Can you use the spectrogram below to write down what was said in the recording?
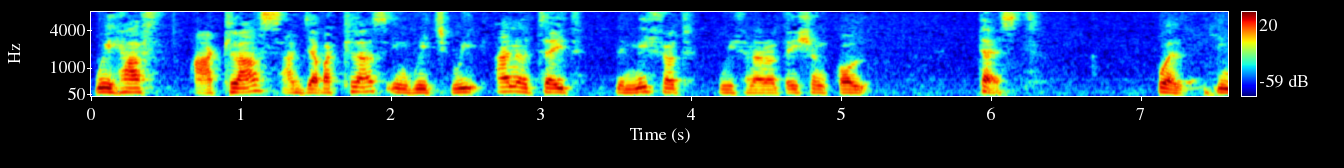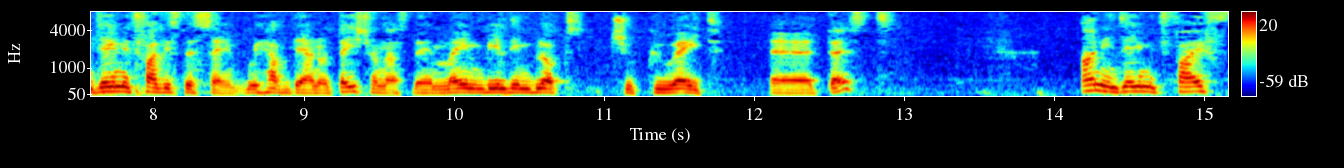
we have a class, a Java class, in which we annotate the method with an annotation called test. Well, in JUnit 5 it's the same. We have the annotation as the main building blocks to create uh, tests. And in JUnit 5,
